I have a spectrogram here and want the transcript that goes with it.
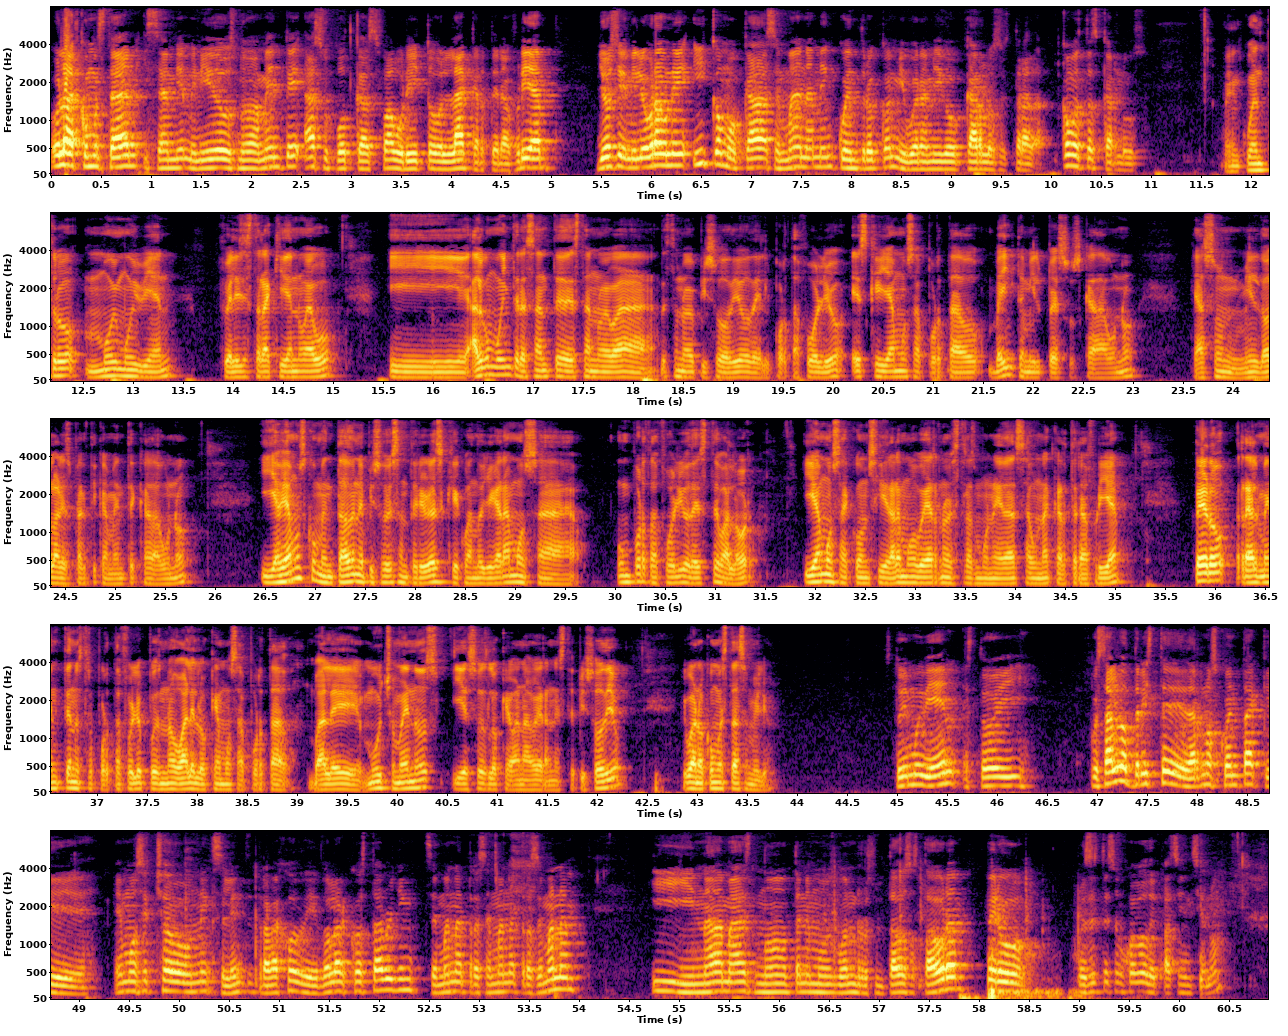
Hola, ¿cómo están? Y sean bienvenidos nuevamente a su podcast favorito, La Cartera Fría. Yo soy Emilio Braune y como cada semana me encuentro con mi buen amigo Carlos Estrada. ¿Cómo estás, Carlos? Me encuentro muy muy bien, feliz de estar aquí de nuevo. Y algo muy interesante de, esta nueva, de este nuevo episodio del portafolio es que ya hemos aportado 20 mil pesos cada uno, ya son mil dólares prácticamente cada uno. Y habíamos comentado en episodios anteriores que cuando llegáramos a un portafolio de este valor, íbamos a considerar mover nuestras monedas a una cartera fría, pero realmente nuestro portafolio pues no vale lo que hemos aportado, vale mucho menos y eso es lo que van a ver en este episodio. Y bueno, ¿cómo estás Emilio? Estoy muy bien, estoy pues algo triste de darnos cuenta que hemos hecho un excelente trabajo de dollar cost averaging semana tras semana tras semana y nada más no tenemos buenos resultados hasta ahora, pero pues este es un juego de paciencia, ¿no?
